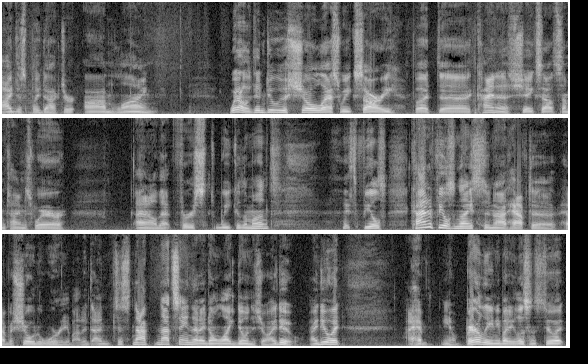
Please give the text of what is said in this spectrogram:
I just play doctor online. Well, I didn't do a show last week, sorry, but uh, kind of shakes out sometimes where, I don't know, that first week of the month, it feels kind of feels nice to not have to have a show to worry about it. I'm just not not saying that I don't like doing the show. I do. I do it. I have, you know, barely anybody listens to it,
